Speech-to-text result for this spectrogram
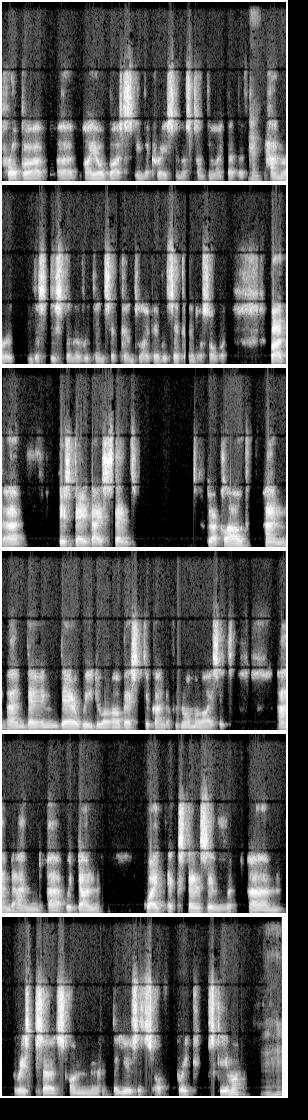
proper uh, IO bus integration or something like that that can mm. hammer the system every 10 seconds, like every second or so. But, but uh, this data is sent to a cloud and and then there we do our best to kind of normalize it and and uh, we've done quite extensive um, research on the usage of brick schema mm-hmm.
